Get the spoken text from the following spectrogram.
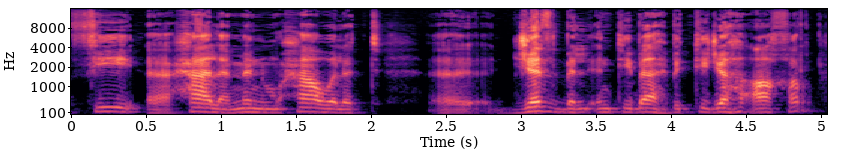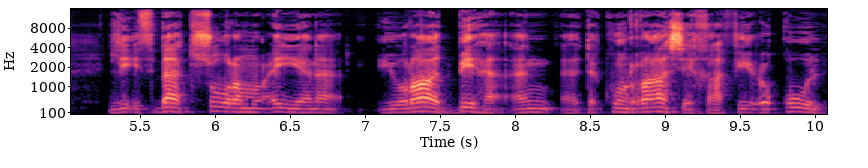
في حالة من محاولة جذب الانتباه باتجاه آخر لإثبات صورة معينة يراد بها أن تكون راسخة في عقول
